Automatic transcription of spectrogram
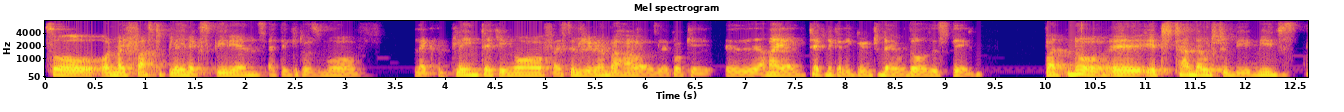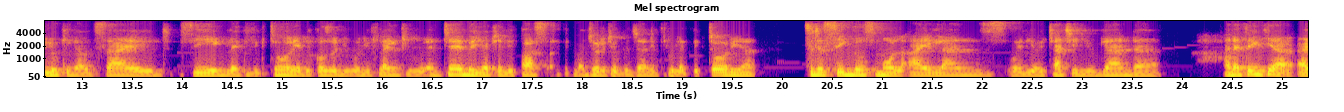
So on my first plane experience, I think it was more of like the plane taking off. I still remember how I was like, okay, uh, am I technically going to die with all this thing? But no, uh, it turned out to be me just looking outside, seeing like Victoria, because when you when you fly into Entebbe, you actually pass I think majority of the journey through like Victoria. So just seeing those small islands when you're touching Uganda, and I think, yeah, I,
